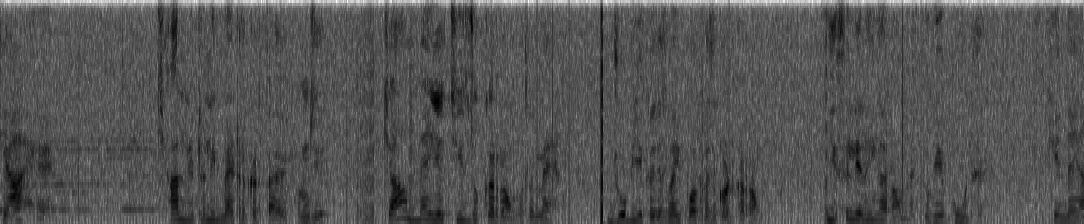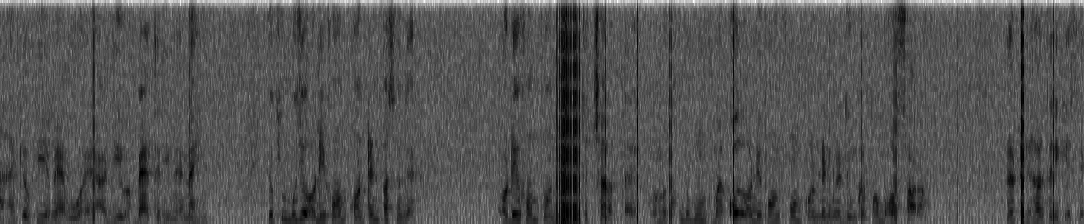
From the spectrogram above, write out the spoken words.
क्या है? क्या लिटरली मैटर करता है, समझे? क्या मैं ये चीज़ जो कर रहा हूँ मतलब मैं जो भी ये जैसे मैं पॉडकास्ट रिकॉर्ड कर रहा हूँ, इसलिए नहीं कर रहा हूँ मैं, क्योंकि ये कूल है, कि नया है, क्योंकि ये वो है, अजीब, बेहतरीन है, नहीं। क्योंकि मुझे ऑडियो फॉर्म कंटेंट पसंद है। ऑडियो फॉर्म कंटेंट मुझे अच्छा लगता है, और मैं खुद मैं खुद audio form form content consume करता हूँ बहुत सारा लिटरली हर तरीके से।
